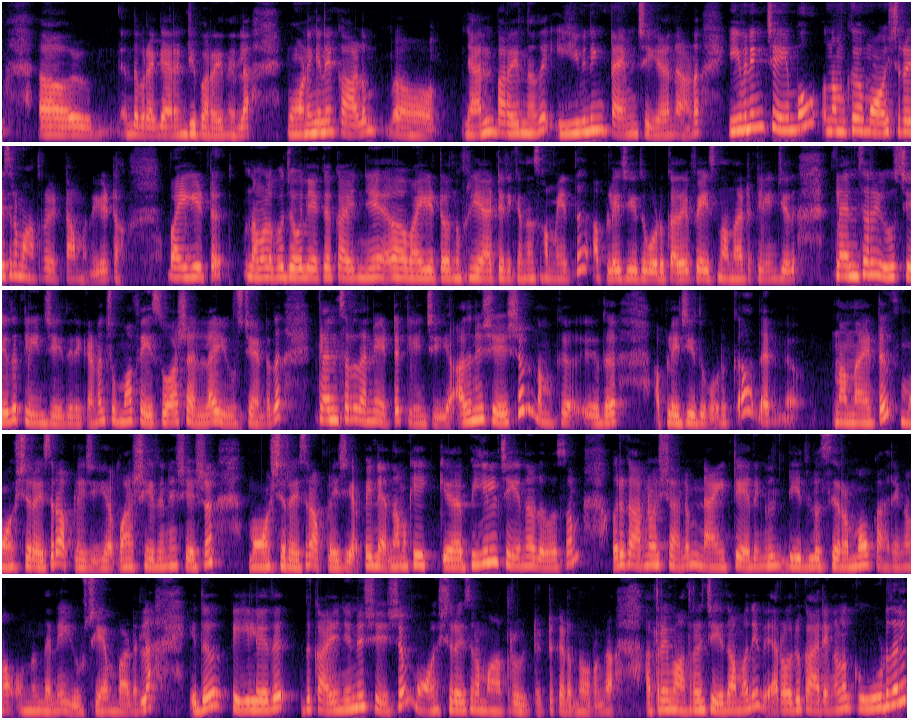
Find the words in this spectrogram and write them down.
എന്താ പറയുക ഗ്യാരണ്ടി പറയുന്നില്ല. മോർണിങ്ങിനേക്കാളും ഞാൻ പറയുന്നത് ഈവനിങ് ടൈം ചെയ്യാനാണ്. ഈവനിങ് ചെയ്യുമ്പോൾ നമുക്ക് മോയ്സ്ചറൈസർ മാത്രം ഇട്ടാൽ മതി കേട്ടോ. വൈകിട്ട് നമ്മളിപ്പോൾ ജോലിയൊക്കെ കഴിഞ്ഞ് വൈകിട്ട് ഒന്ന് ഫ്രീ ആയിട്ടിരിക്കുന്ന സമയത്ത് അപ്ലൈ ചെയ്ത് കൊടുക്കുക. അതേ ഫേസ് നന്നായിട്ട് ക്ലീൻ ചെയ്ത് ക്ലെൻസർ യൂസ് ചെയ്ത് ക്ലീൻ ചെയ്തിരിക്കണം. ചുമ്മാ ഫേസ് വാഷ് അല്ല യൂസ് ചെയ്യേണ്ടത്. ക്ലെൻസർ തന്നെ ഇട്ട് ക്ലീൻ ചെയ്യുക. അതിനുശേഷം നമുക്ക് ഇത് അപ്ലൈ ചെയ്ത് കൊടുക്കുക. ദെൻ നന്നായിട്ട് മോയ്സ്ചറൈസർ അപ്ലൈ ചെയ്യുക. വാഷ് ചെയ്തതിന് ശേഷം മോയ്സ്ചറൈസർ അപ്ലൈ ചെയ്യുക. പിന്നെ നമുക്ക് ഈ പീൽ ചെയ്യുന്ന ദിവസം ഒരു കാരണവശാലും നൈറ്റ് ഏതെങ്കിലും രീതിയിലുള്ള സിറമോ കാര്യങ്ങളോ ഒന്നും തന്നെ യൂസ് ചെയ്യാൻ പാടില്ല. ഇത് പീൽ ചെയ്ത് ഇത് കഴിഞ്ഞതിന് ശേഷം മോയ്സ്ചറൈസർ മാത്രം ഇട്ടിട്ട് കിടന്നുറങ്ങുക. അത്രയും മാത്രം ചെയ്താൽ മതി. വേറെ ഒരു കാര്യങ്ങളും കൂടുതൽ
